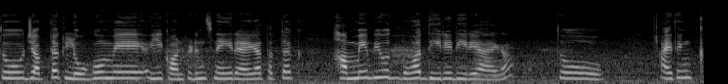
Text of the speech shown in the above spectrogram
तो जब तक लोगों में ये कॉन्फिडेंस नहीं रहेगा तब तक हम में भी वो बहुत धीरे धीरे आएगा. तो आई थिंक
